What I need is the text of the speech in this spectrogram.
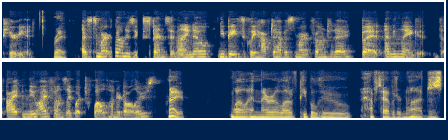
period. Right. A smartphone is expensive. And i know you basically have to have a smartphone today but i mean like the I, new iphone's like what $1200 right. Well and there are a lot of people who have to have it or not just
